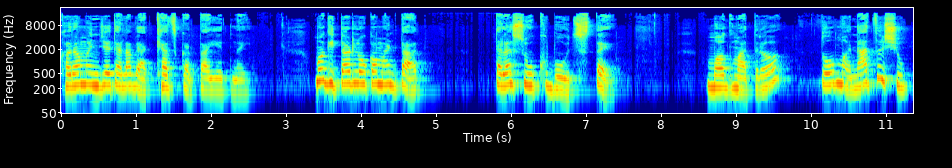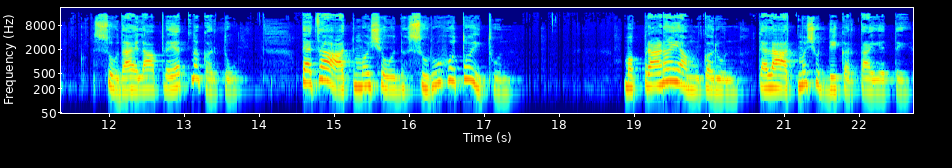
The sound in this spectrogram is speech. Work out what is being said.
खरं म्हणजे त्याला व्याख्याच करता येत नाही. मग इतर लोक म्हणतात त्याला सुख बोचतंय मग मात्र तो मनाचं सुख शोधायला प्रयत्न करतो. त्याचा आत्मशोध सुरू होतो इथून. मग प्राणायाम करून त्याला आत्मशुद्धी करता येते.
